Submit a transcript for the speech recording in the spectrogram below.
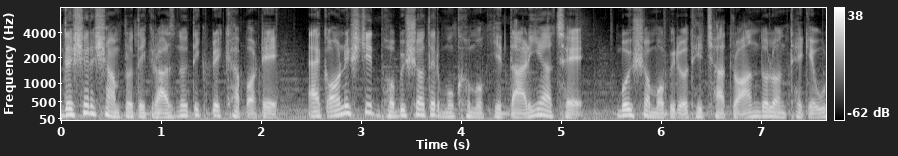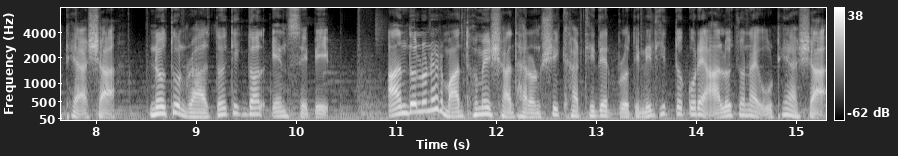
দেশের সাম্প্রতিক রাজনৈতিক প্রেক্ষাপটে এক অনিশ্চিত ভবিষ্যতের মুখোমুখি দাঁড়িয়ে আছে বৈষম্য বিরোধী ছাত্র আন্দোলন থেকে উঠে আসা নতুন রাজনৈতিক দল এনসিপি। আন্দোলনের মাধ্যমে সাধারণ শিক্ষার্থীদের প্রতিনিধিত্ব করে আলোচনায় উঠে আসা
